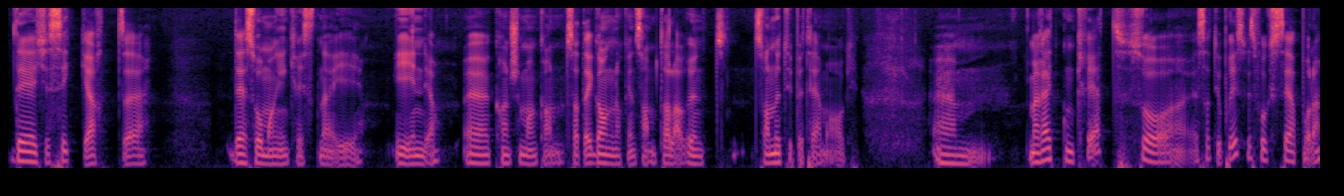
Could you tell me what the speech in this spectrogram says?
det er ikke sikkert uh, det er så mange kristne i, i India. Eh, kanskje man kan sette i gang noen samtaler rundt sånne type tema òg. Um, men rett konkret så jeg setter jo pris hvis folk ser på det,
